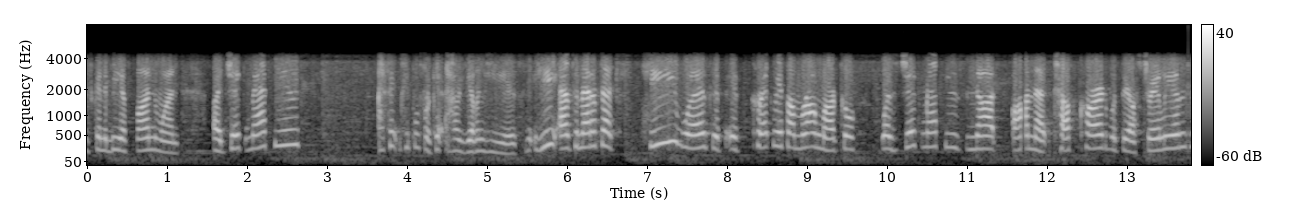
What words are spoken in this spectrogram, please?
is going to be a fun one. Uh, Jake Matthews, I think people forget how young he is. He, as a matter of fact, he was, if, if correct me if I'm wrong, Marco, was Jake Matthews not on that tough card with the Australians?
